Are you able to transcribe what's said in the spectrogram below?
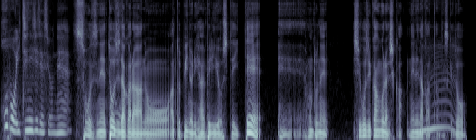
ほぼ1日ですよね。そうですね。当時だからあのアトピーのリハビリをしていて、えー、ほんとね45時間ぐらいしか寝れなかったんですけど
